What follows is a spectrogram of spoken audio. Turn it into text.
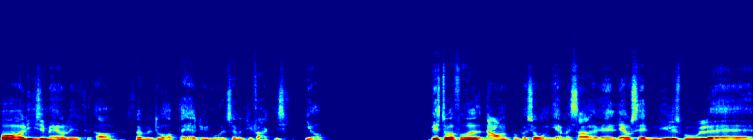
prøv at holde is i maven lidt, og så vil du opdage, at lynhurtigt, så vil de faktisk give op. Hvis du har fået navnet på personen, jamen så øh, lav selv en lille smule øh,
